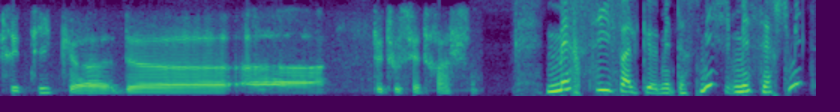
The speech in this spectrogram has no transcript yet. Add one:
critique de de toutes ces traces. Merci Falk Messerschmitt.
